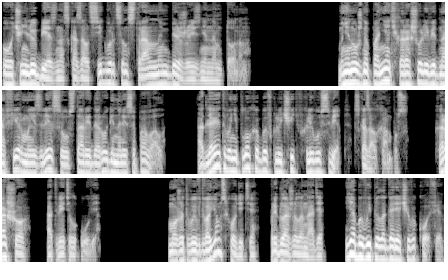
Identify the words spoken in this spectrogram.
«Очень любезно», — сказал Сигвардсон странным безжизненным тоном. «Мне нужно понять, хорошо ли видна ферма из леса у старой дороги на лесоповал. «А для этого неплохо бы включить в хлеву свет», — сказал Хампус. «Хорошо», — ответил Уви. «Может, вы вдвоем сходите?» — предложила Надя. «Я бы выпила горячего кофе».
